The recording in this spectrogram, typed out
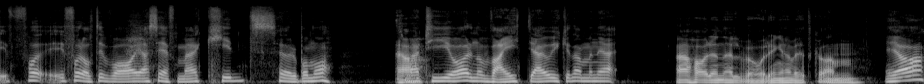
i, for, I forhold til hva jeg ser for meg kids hører på nå, som Ja. er ti år. Nå veit jeg jo ikke, da, men jeg Jeg har en elleveåring, jeg vet hva han Ja.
